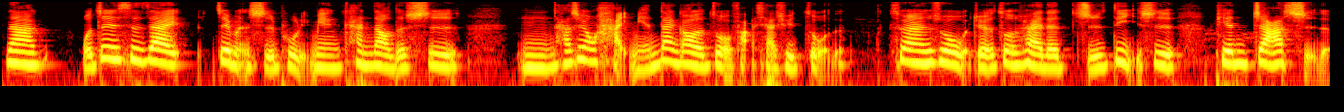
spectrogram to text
那我这次在这本食谱里面看到的是，嗯，它是用海绵蛋糕的做法下去做的。虽然说我觉得做出来的质地是偏扎实的，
